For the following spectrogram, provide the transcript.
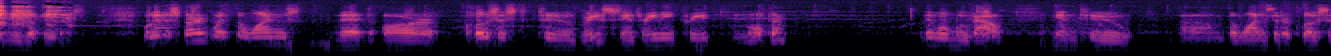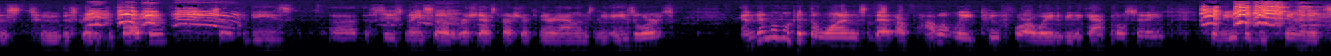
as we go through this. We're going to start with the ones that are closest to Greece, Santorini, Crete, and Malta. Then we'll move out into um, the ones that are closest to the Strait of Gibraltar, so Cadiz, uh, the Souss Massa, the Richat Structure, Canary Islands, and the Azores. And then we'll look at the ones that are probably too far away to be the capital city. So these would be candidates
